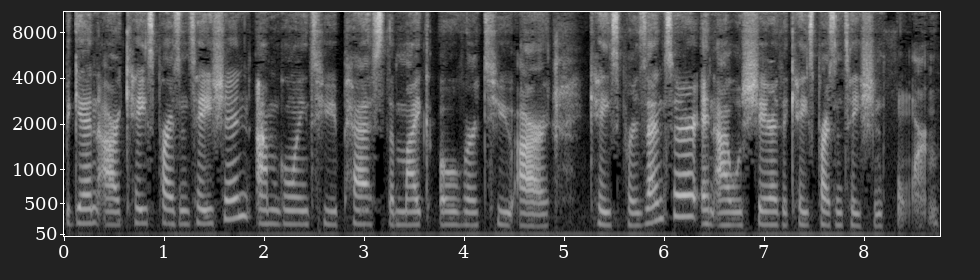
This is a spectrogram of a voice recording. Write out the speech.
begin our case presentation. I'm going to pass the mic over to our case presenter, and I will share the case presentation form.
